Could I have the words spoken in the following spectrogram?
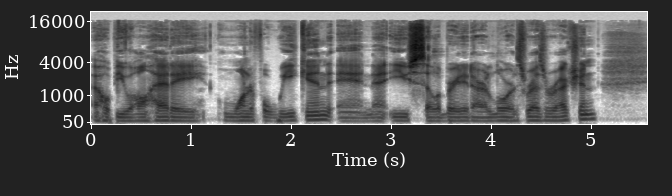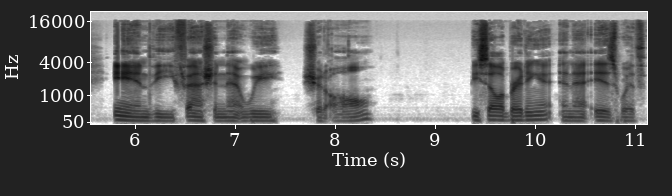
I hope you all had a wonderful weekend and that you celebrated our Lord's resurrection in the fashion that we should all be celebrating it, and that is with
